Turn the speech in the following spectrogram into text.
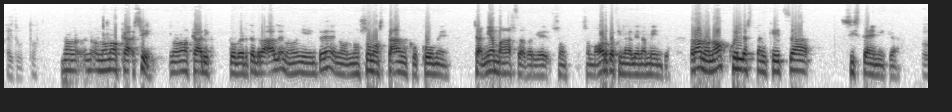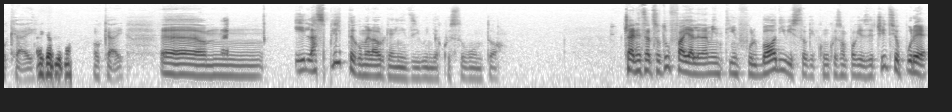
Hai tutto. Non, non, ho, ca- sì, non ho carico vertebrale, non ho niente, non, non sono stanco come... Cioè mi ammazza perché sono son morto fino all'allenamento, però non ho quella stanchezza sistemica. Ok. Hai capito? Ok. Ehm, e la split come la organizzi quindi a questo punto? Cioè, nel senso, tu fai allenamenti in full body, visto che comunque sono pochi esercizi, oppure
